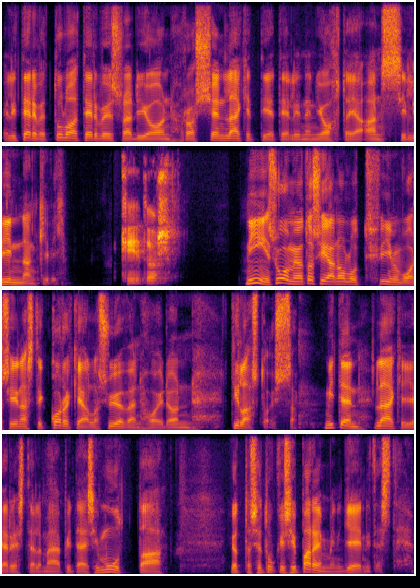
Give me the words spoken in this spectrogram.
eli tervetuloa Terveysradioon Rochen lääketieteellinen johtaja Anssi Linnankivi. Kiitos. Niin, Suomi on tosiaan ollut viime vuosiin asti korkealla syövänhoidon tilastoissa. Miten lääkejärjestelmää pitäisi muuttaa, jotta se tukisi paremmin geenitestejä?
